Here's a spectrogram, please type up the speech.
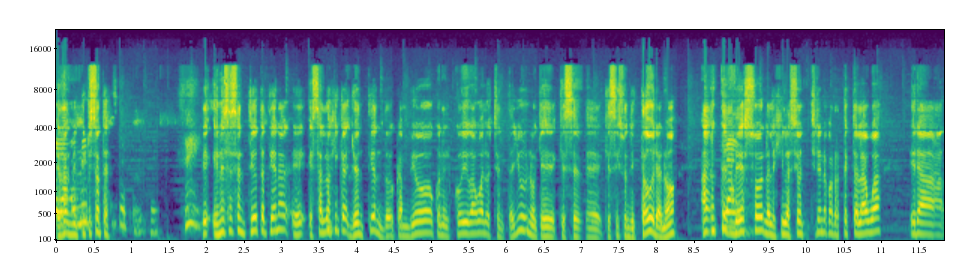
realmente impresionante. E, en ese sentido, Tatiana, eh, esa lógica, yo entiendo, cambió con el Código Agua del 81, que, que, se, que se hizo en dictadura, ¿no? Antes de eso, la legislación chilena con respecto al agua era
